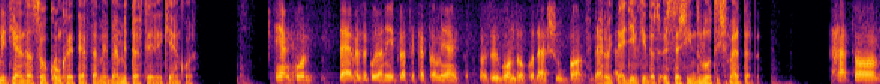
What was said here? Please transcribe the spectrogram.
mit jelent az szó konkrét értelmében? Mi történik ilyenkor? Ilyenkor tervezek olyan épületeket, amelyek az ő gondolkodásukban. De hogy te egyébként az összes indulót ismerted? Hát a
